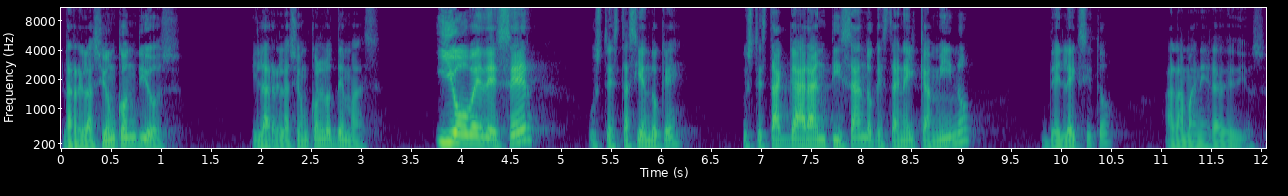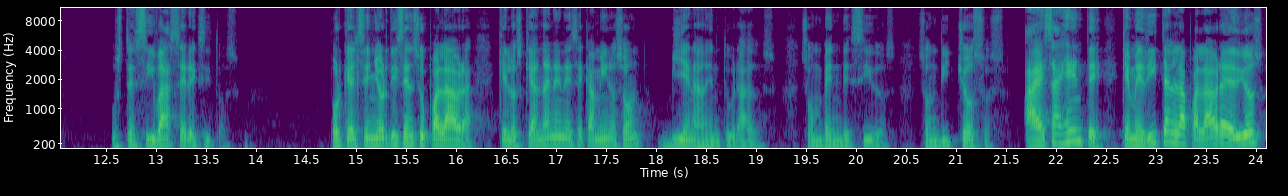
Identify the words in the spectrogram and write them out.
la relación con Dios y la relación con los demás, y obedecer, usted está haciendo qué? Usted está garantizando que está en el camino del éxito a la manera de Dios. Usted sí va a ser exitoso. Porque el Señor dice en su palabra que los que andan en ese camino son bienaventurados, son bendecidos, son dichosos. A esa gente que medita en la palabra de Dios,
